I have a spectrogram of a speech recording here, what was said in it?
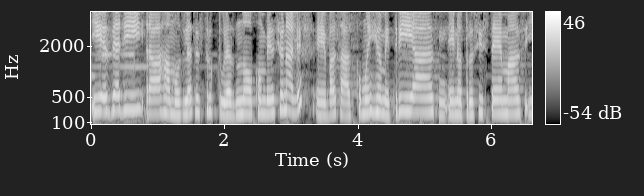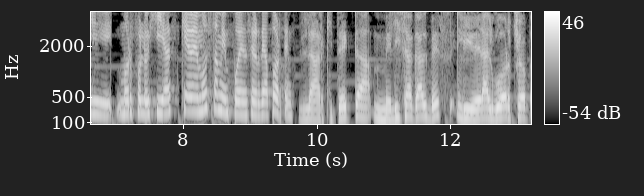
y desde allí trabajamos las estructuras no convencionales eh, basadas como en geometrías, en, en otros sistemas y morfologías que vemos también pueden ser de aporte. La arquitecta Melissa Galvez lidera el workshop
